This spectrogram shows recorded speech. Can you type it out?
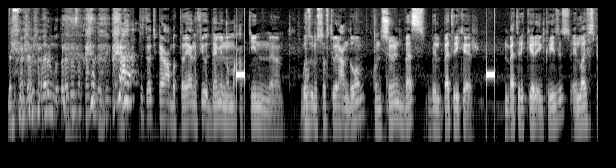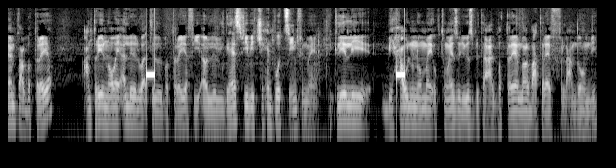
بس ده مش مبرر البطارية توصل 35% أنت دلوقتي بتتكلم عن بطارية أنا في قدامي إن هم حاطين آه، جزء من ال software عندهم concerned بس بال battery care ال battery care increases ال life span بتاع البطارية عن طريق إن هو يقلل الوقت البطارية فيه أو الجهاز فيه بيتشحن فوق 90% clearly بيحاولوا إن هم ي optimize وا ال use بتاع البطارية ال 4000 اللي عندهم دي.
